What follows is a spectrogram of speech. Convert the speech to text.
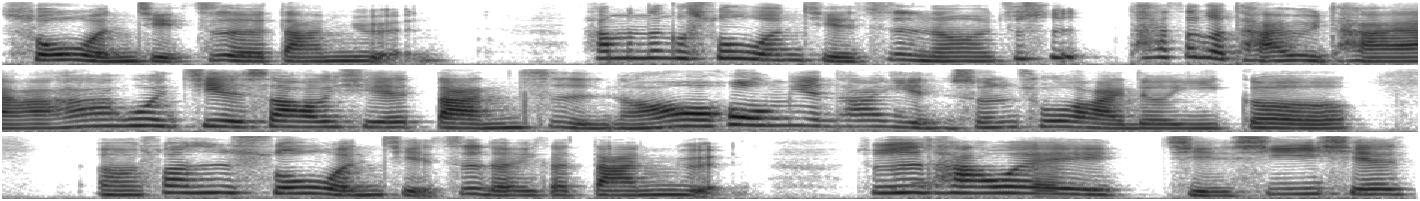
说文解字的单元，他们那个说文解字呢，就是他这个台语台啊，他会介绍一些单字，然后后面他衍生出来的一个。呃，算是说文解字的一个单元，就是他会解析一些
